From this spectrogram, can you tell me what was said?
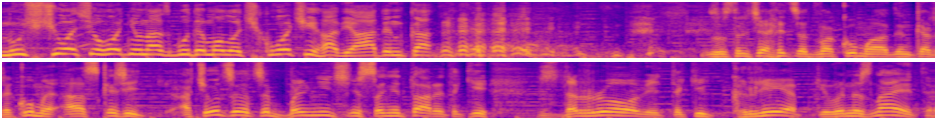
ну що сьогодні у нас буде молочко чи гав'ядинка? Зустрічаються два кума, один каже: Куме, а скажіть, а чого це оце больничні санітари такі здорові, такі крепкі, ви не знаєте?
